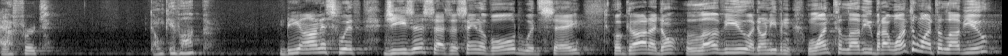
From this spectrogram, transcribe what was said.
effort. Don't give up. Be honest with Jesus, as a saint of old would say, Oh God, I don't love you. I don't even want to love you, but I want to want to love you.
